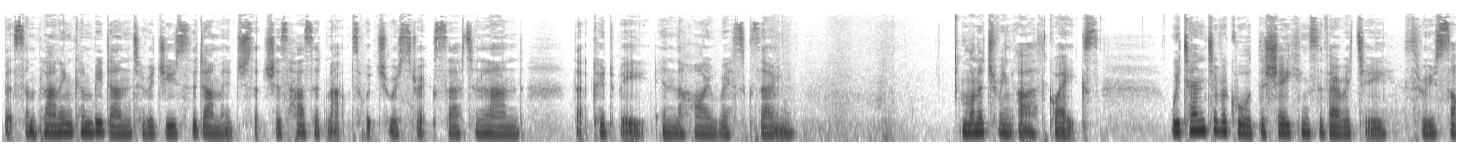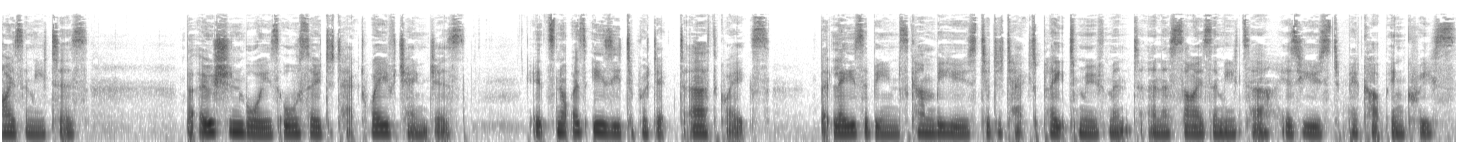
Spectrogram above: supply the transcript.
but some planning can be done to reduce the damage, such as hazard maps which restrict certain land that could be in the high risk zone. Monitoring earthquakes. We tend to record the shaking severity through seismometers, but ocean buoys also detect wave changes. It's not as easy to predict earthquakes but laser beams can be used to detect plate movement, and a seismometer is used to pick up increase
